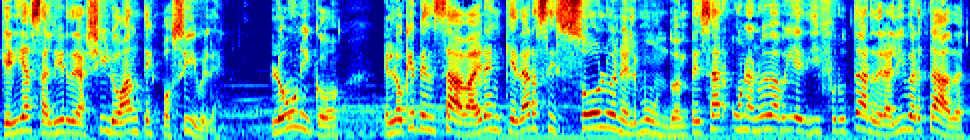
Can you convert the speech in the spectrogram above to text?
Quería salir de allí lo antes posible. Lo único en lo que pensaba era en quedarse solo en el mundo, empezar una nueva vida y disfrutar de la libertad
